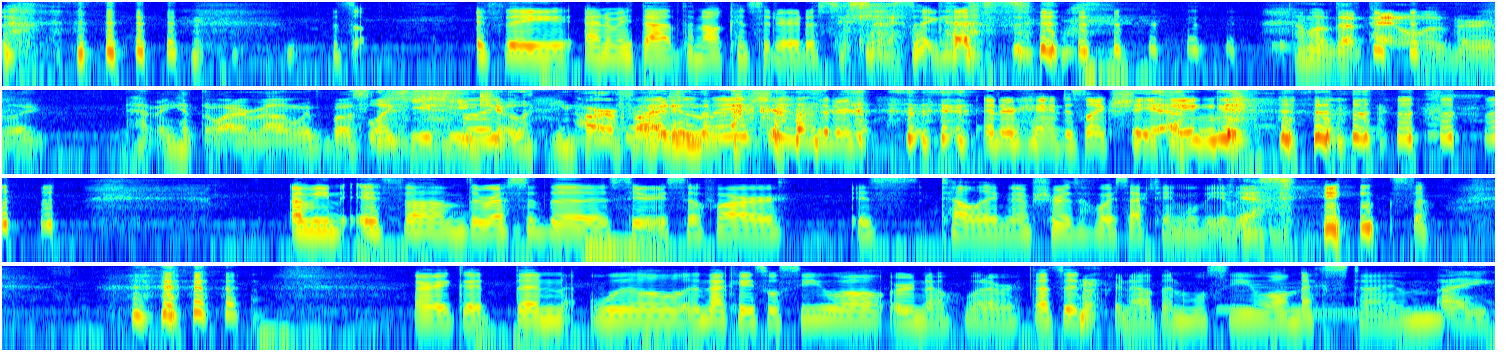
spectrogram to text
If they animate that, then I'll consider it a success, I guess. I love that panel of her like having hit the watermelon with both like Yuki and Like, Kyo looking horrified in the background. and, her, and her hand is like Yeah. shaking. I mean, if um, the rest of the series so far is telling, I'm sure the voice acting will be Yeah. amazing. so, all right, good. Then we'll, in that case, we'll see you all, or no, whatever. That's it for now. Then we'll see you all next time. Bye.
